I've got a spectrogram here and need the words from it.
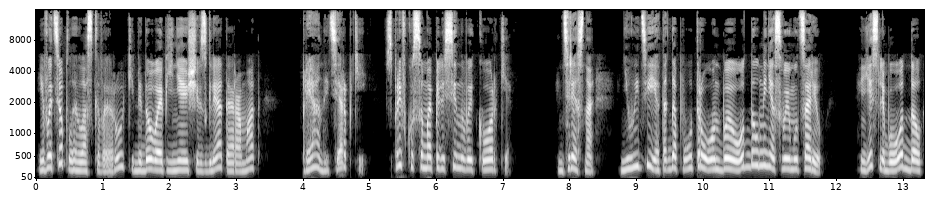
Его теплые ласковые руки, медовый опьяняющий взгляд и аромат — Пряный, терпкий, с привкусом апельсиновой корки. Интересно, не уйди я тогда поутру, он бы отдал меня своему царю. Если бы отдал,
